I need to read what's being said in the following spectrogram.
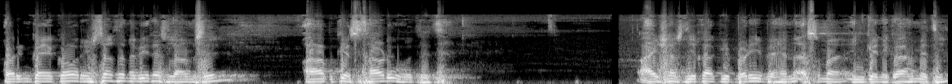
اور ان کا ایک اور رشتہ تھا نبی اسلام سے، آپ کے ساڑو ہوتے تھے۔ عائشہ صدیقہ کی بڑی بہن اسما ان کے نکاح میں تھی۔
